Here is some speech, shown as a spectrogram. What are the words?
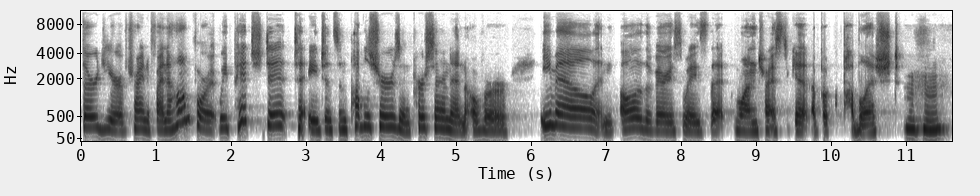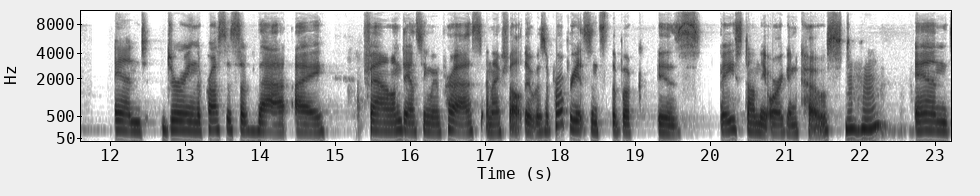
third year of trying to find a home for it we pitched it to agents and publishers in person and over email and all of the various ways that one tries to get a book published. Hmm and during the process of that i found dancing moon press and i felt it was appropriate since the book is based on the oregon coast. Hmm and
